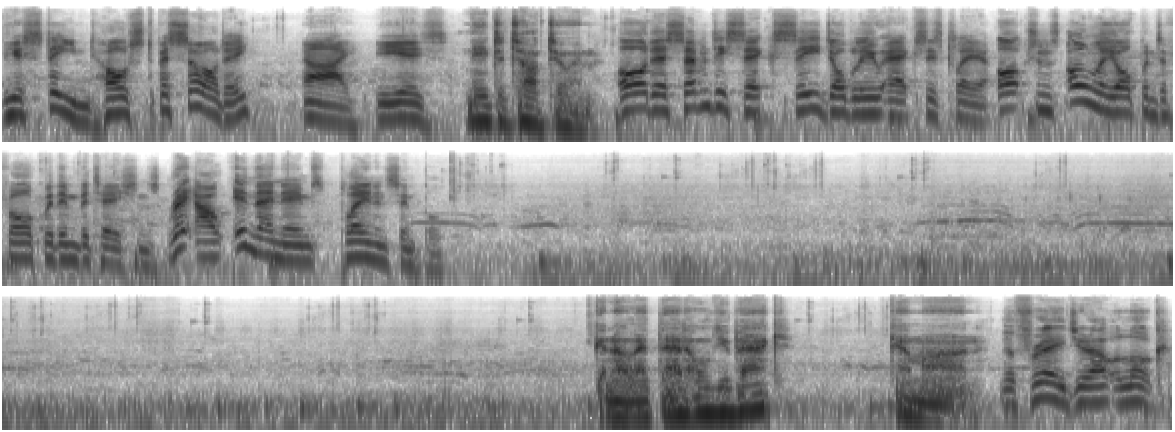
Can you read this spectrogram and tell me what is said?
the esteemed host Borsodi? Aye, he is. Need to talk to him. Order 76 CWX is clear. Auctions only open to folk with invitations. Writ out in their names, plain and simple. Gonna let that hold you back? Come on. Afraid you're out of luck.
